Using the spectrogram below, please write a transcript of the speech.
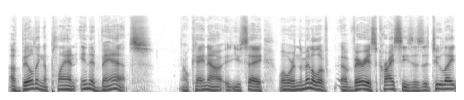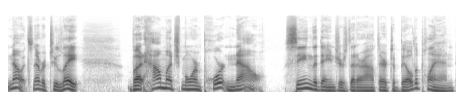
of building a plan in advance. Okay, now you say, well, we're in the middle of, of various crises. Is it too late? No, it's never too late. But how much more important now seeing the dangers that are out there to build a plan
